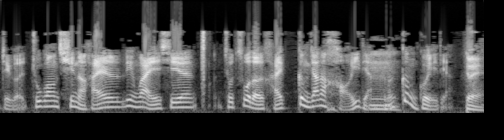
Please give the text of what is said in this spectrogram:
这个珠光漆呢，还另外一些就做的还更加的好一点，嗯可能更贵一点。对，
